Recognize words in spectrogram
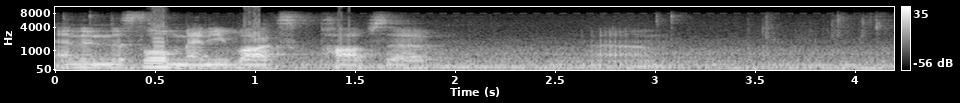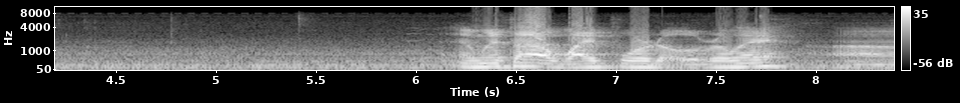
and then this little menu box pops up. Um, and with that whiteboard overlay, um,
